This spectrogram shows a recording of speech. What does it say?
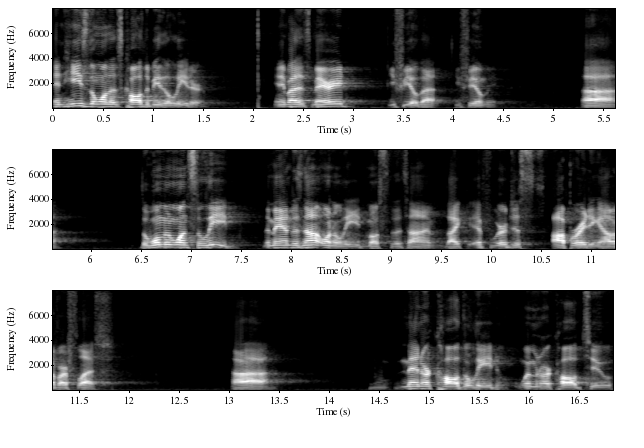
and he's the one that's called to be the leader. Anybody that's married, you feel that. You feel me. Uh, the woman wants to lead. The man does not want to lead most of the time, like if we're just operating out of our flesh. Uh, men are called to lead, women are called to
